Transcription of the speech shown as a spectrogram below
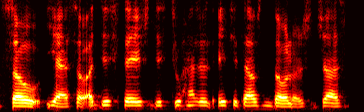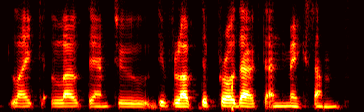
so yeah so at this stage this $280000 just like allowed them to develop the product and make some uh,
